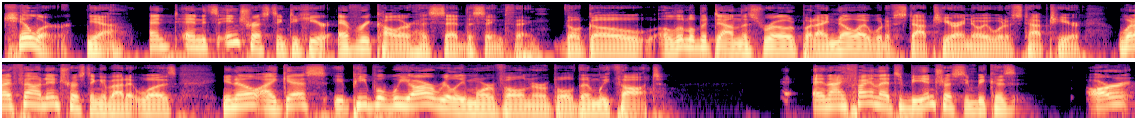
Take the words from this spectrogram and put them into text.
killer? Yeah. And and it's interesting to hear every caller has said the same thing. They'll go a little bit down this road, but I know I would have stopped here. I know I would have stopped here. What I found interesting about it was, you know, I guess people we are really more vulnerable than we thought. And I find that to be interesting because aren't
